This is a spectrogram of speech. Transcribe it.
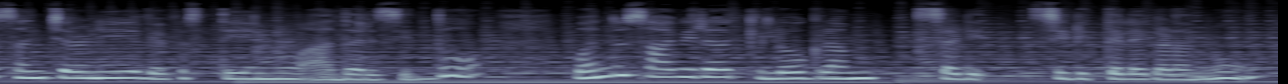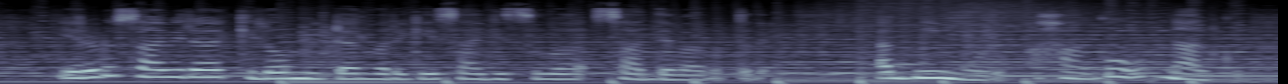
ಸಂಚರಣೆ ವ್ಯವಸ್ಥೆಯನ್ನು ಆಧರಿಸಿದ್ದು, ಒಂದು ಸಾವಿರ ಕಿಲೋಗ್ರಾಂ ಸಿಡಿತಲೆಗಳನ್ನು ಎರಡು ಸಾವಿರ ಕಿಲೋಮೀಟರ್ವರೆಗೆ ಸಾಗಿಸುವ ಸಾಧ್ಯವಾಗುತ್ತದೆ. ಅಗ್ನಿ ಮೂರು ಹಾಗೂ ನಾಲ್ಕು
